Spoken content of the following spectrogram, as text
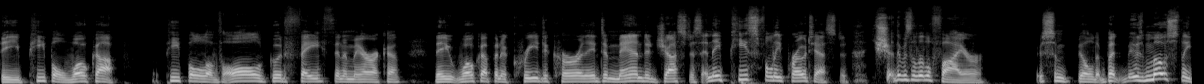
the people woke up, people of all good faith in America. They woke up in a cri de coeur and they demanded justice and they peacefully protested. There was a little fire, there's some build but it was mostly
